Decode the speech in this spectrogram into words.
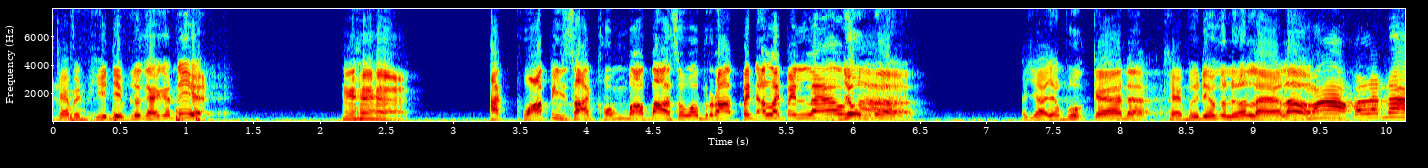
แกเป็นผีดิบหรือไงกันเนี่ย หัดขวาปีศาจของหมาบ้าสวามุระเป็นอะไรไปแล้วยุ่งนะขยะอย่างพวกแกน่ะ แค่มือเดียวก็เหลือแหล่แล้ว มากกันแล้วนะ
